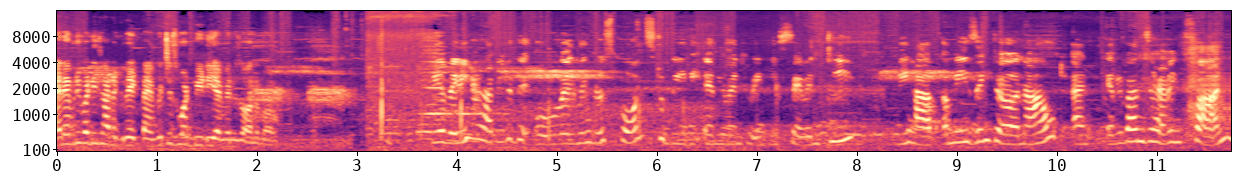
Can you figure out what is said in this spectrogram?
and everybody's had a great time, which is what BDMUN is all about. We are very happy with the overwhelming response to BDMUN 2017. We have amazing turnout and everyone's having fun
